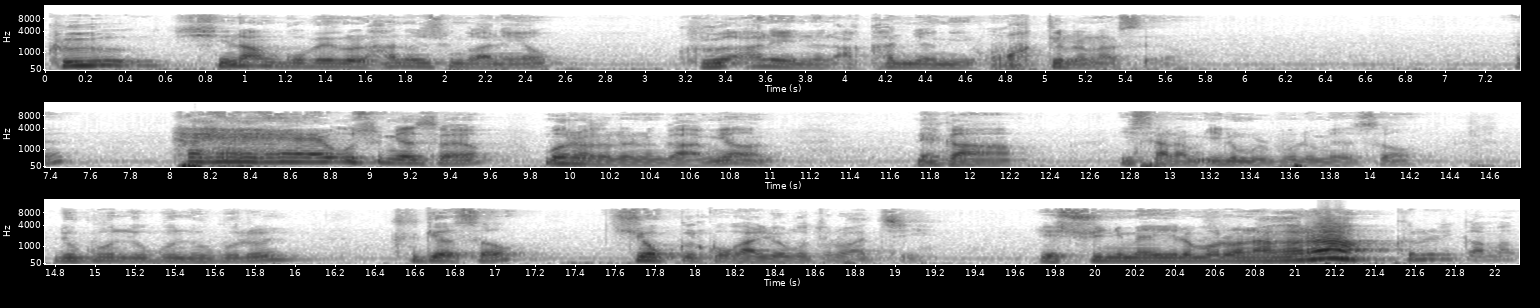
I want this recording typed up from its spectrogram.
그 신앙 고백을 하는 순간에요, 그 안에 있는 악한 영이 확 드러났어요. 예? 헤헤헤 웃으면서요, 뭐라 그러는가 하면, 내가 이 사람 이름을 부르면서 누구, 누구, 누구를 죽여서 지옥 끌고 가려고 들어왔지. 예수님의 이름으로 나가라! 그러니까 막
